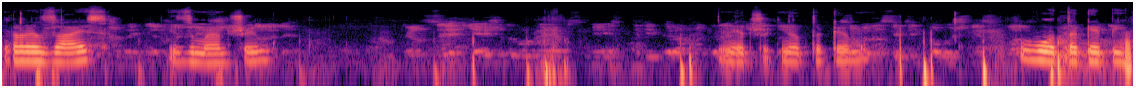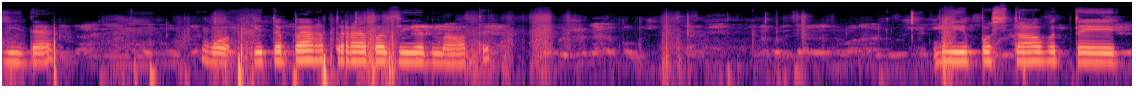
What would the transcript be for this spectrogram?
Резайс і зменшуємо. Ні, чуть не таке. От таке підійде. От. І тепер треба з'єднати. І поставити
